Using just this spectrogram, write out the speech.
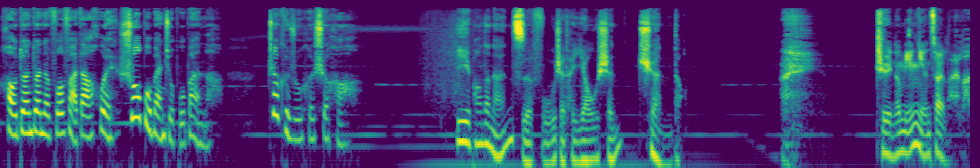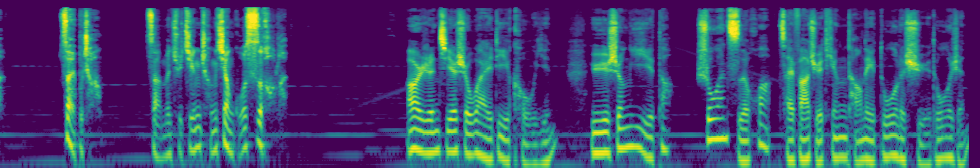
好端端的佛法大会，说不办就不办了，这可如何是好？一旁的男子扶着他腰身，劝道：“哎，只能明年再来了，再不成。”咱们去京城相国寺好了。二人皆是外地口音，语声亦大。说完此话，才发觉厅堂内多了许多人。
